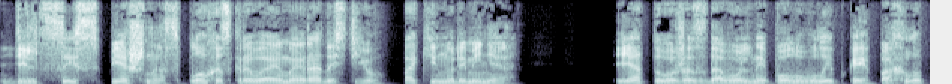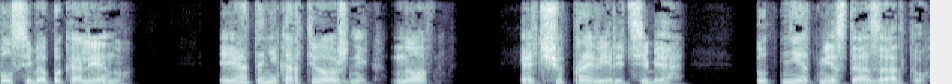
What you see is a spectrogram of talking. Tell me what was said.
Дельцы спешно, с плохо скрываемой радостью, покинули меня. Я тоже с довольной полуулыбкой похлопал себя по колену. Я-то не картежник, но хочу проверить себя. Тут нет места азарту.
